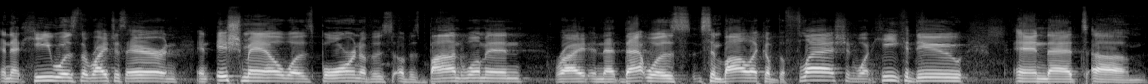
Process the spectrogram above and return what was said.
and that he was the righteous heir, and, and Ishmael was born of his, of his bondwoman, right? And that that was symbolic of the flesh and what he could do, and that. Um,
